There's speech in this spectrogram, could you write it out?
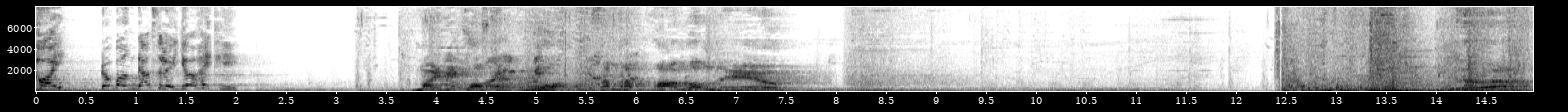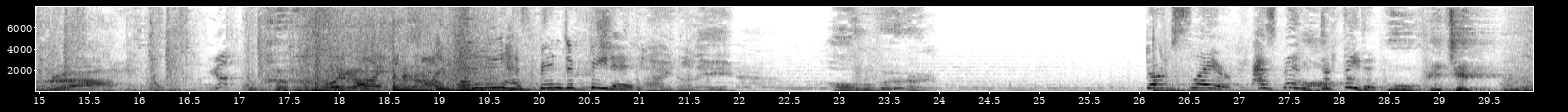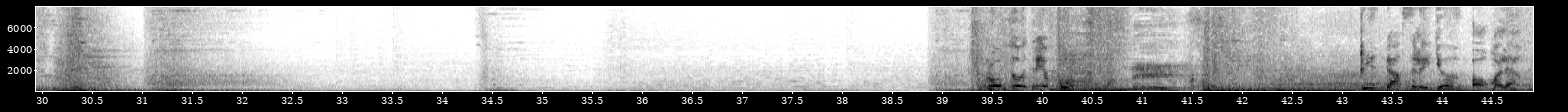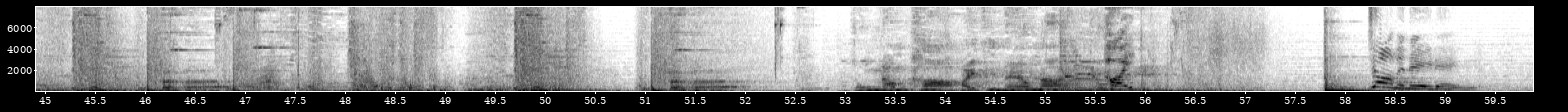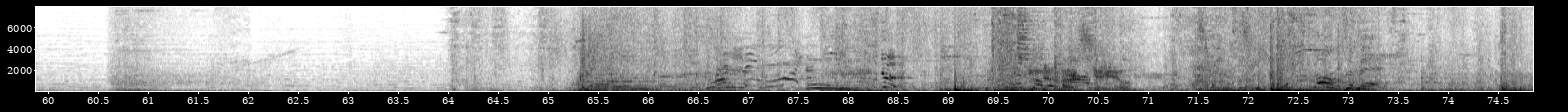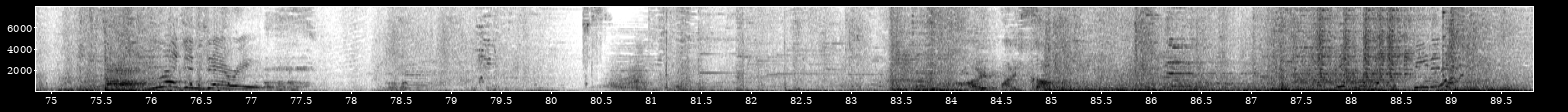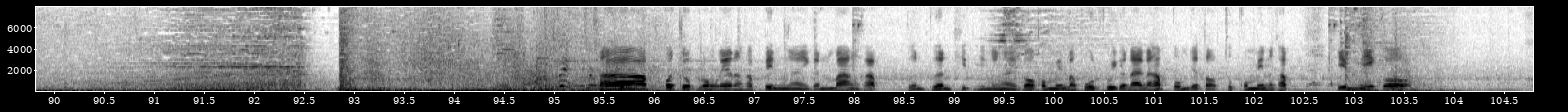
ถอย ระวังดักสเลเยอร์ให้ที ไม่มีข้อแก้ตัวสำหรับความล้มเหลว has been defeated. ผู้พิชิตรวมตัวเตรียมบวกเรียกดักสเลเยอร์ออกมาแล้ว จงนำข้าไปที่แนวหน้าเดียวถอย Dominating. Ultimate. Legendary. ก็จบลงแล้วนะครับ เป็นไงกันบ้างครับ เพื่อนๆคิดเห็นยังไงก็คอมเมนต์มาพูดคุยกันได้นะครับ ผมจะตอบทุกคอมเมนต์นะครับ เกมนี้ก็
